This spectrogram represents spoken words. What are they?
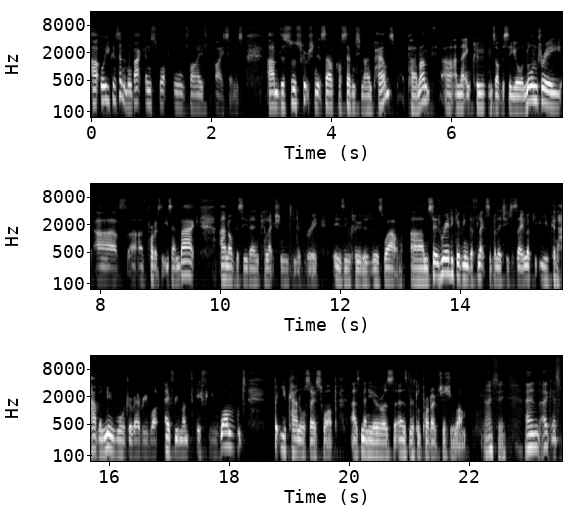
uh, or you can send them all back and swap all five items. Um, the subscription itself costs £79 per month, uh, and that includes obviously your laundry of, of, products that you send back, and obviously then collection delivery is included as well. Um, so it's really giving the flexibility to say, look, you can have a new wardrobe every every month if you want, but you can also swap as many or as, as little products as you want. I see. And I guess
